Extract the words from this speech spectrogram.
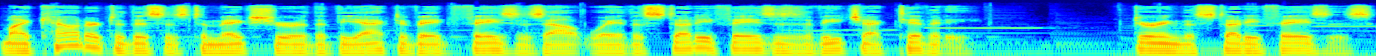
My counter to this is to make sure that the activate phases outweigh the study phases of each activity. During the study phases,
